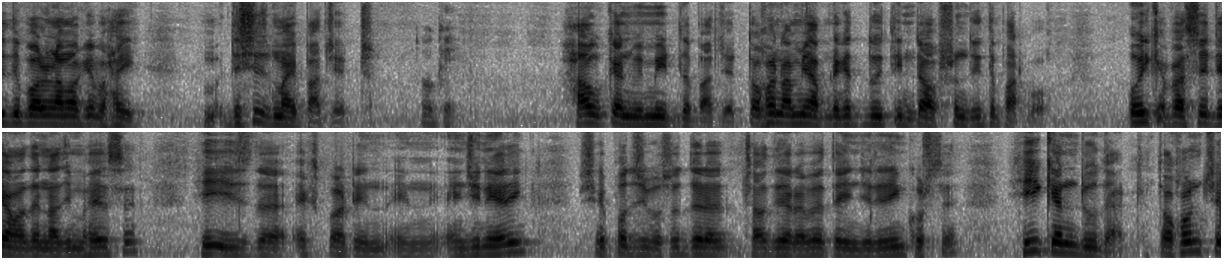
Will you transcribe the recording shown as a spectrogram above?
যদি বলেন আমাকে ভাই this is my budget okay how can we meet the budget তখন আমি আপনাকে দুই তিনটা অপশন দিতে পারব। ওই ক্যাপাসিটি আমাদের নাজিম ভাই আছে। He is the expert in in engineering সে পঁচিশ বছর ধরে সৌদি আরবেতে ইঞ্জিনিয়ারিং করছে হি ক্যান ডু দ্যাট তখন সে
